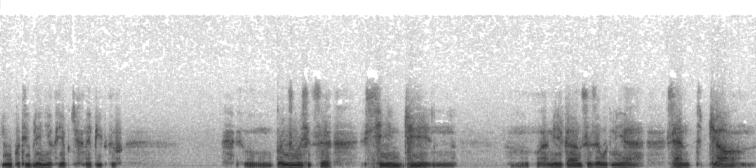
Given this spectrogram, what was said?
и употребления крепких напитков. Произносится Синджин. Американцы зовут меня Сент-Джон.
